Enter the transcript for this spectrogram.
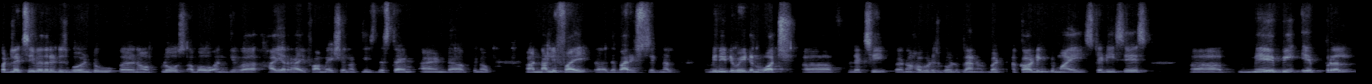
But let's see whether it is going to uh, you know close above and give a higher high formation at least this time and uh, you know uh, nullify uh, the bearish signal. We need to wait and watch uh, let's see you know, how it is going to plan out. But according to my study says maybe april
